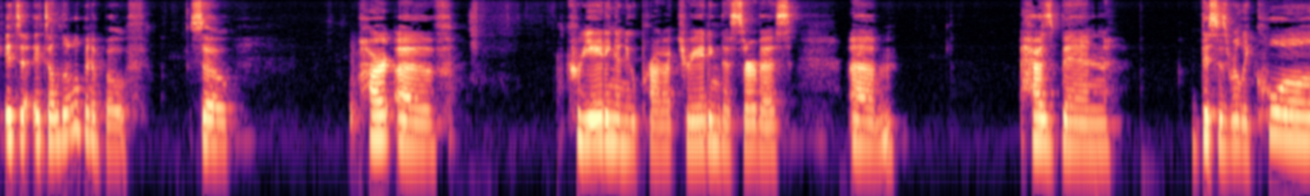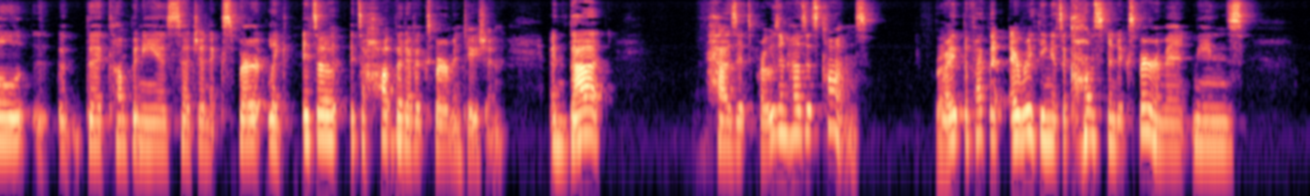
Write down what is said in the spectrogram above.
it's a, it's a little bit of both. So part of creating a new product creating this service um has been this is really cool. The company is such an expert, like it's a it's a hotbed of experimentation. And that has its pros and has its cons right. The fact that everything is a constant experiment means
